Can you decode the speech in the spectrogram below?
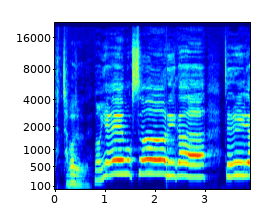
딱 잡아줘야 돼. 너의 목소리가 들려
